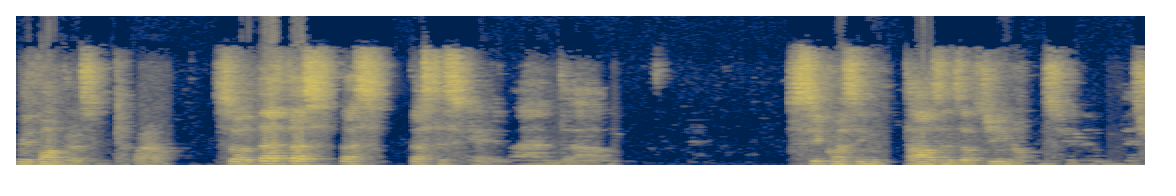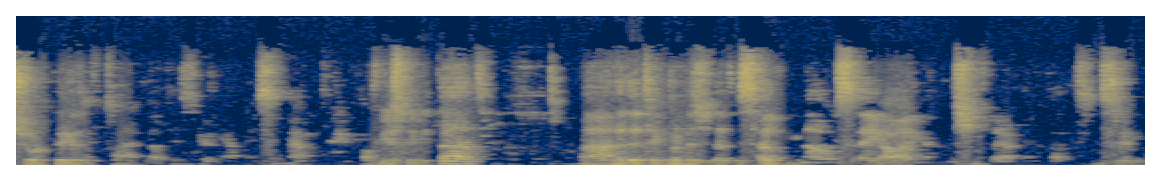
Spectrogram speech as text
with one person. Wow. So that, that's that's that's the scale, and um, sequencing thousands of genomes in, in a short period of time that is very amazing. And obviously, with that, uh, another technology that is helping now is AI and machine learning. That is really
